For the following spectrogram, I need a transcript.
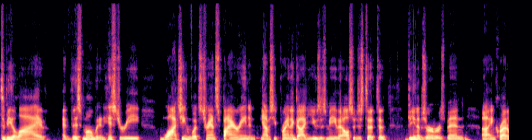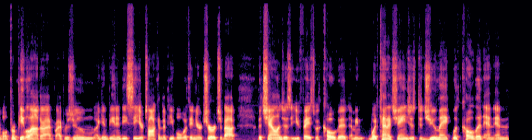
to be alive at this moment in history watching what's transpiring and obviously praying that God uses me, but also just to, to be an observer has been uh, incredible. For people out there, I, I, presume, again, being in DC, you're talking to people within your church about the challenges that you faced with COVID. I mean, what kind of changes did you make with COVID and, and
